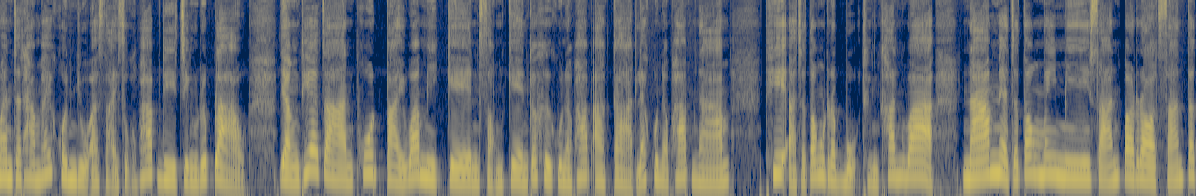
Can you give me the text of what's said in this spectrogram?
มันจะทำให้คนอยู่อาศัยสุขภาพดีจริงหรือเปล่า อย่างที่อาจารย์พูดไปว่ามีเกณฑ์ 2 เกณฑ์ก็คือคุณภาพอากาศและคุณภาพน้ำที่อาจจะต้องระบุถึงขั้นว่า น้ำเนี่ยจะต้องไม่มีสารปรอดสารตะ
